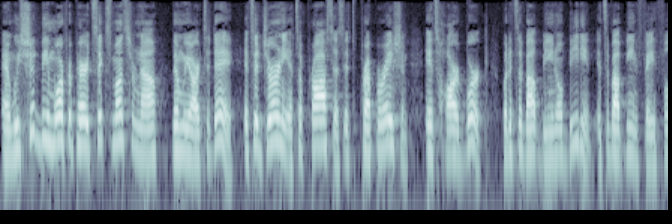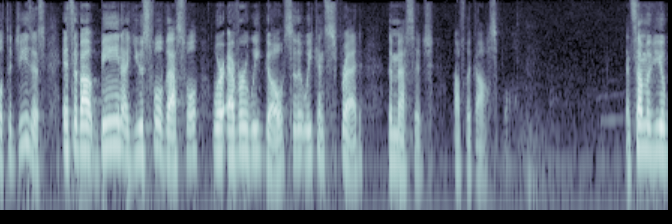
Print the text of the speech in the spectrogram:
And we should be more prepared six months from now than we are today. It's a journey, it's a process, it's preparation, it's hard work, but it's about being obedient. It's about being faithful to Jesus. It's about being a useful vessel wherever we go so that we can spread the message of the gospel. And some of you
